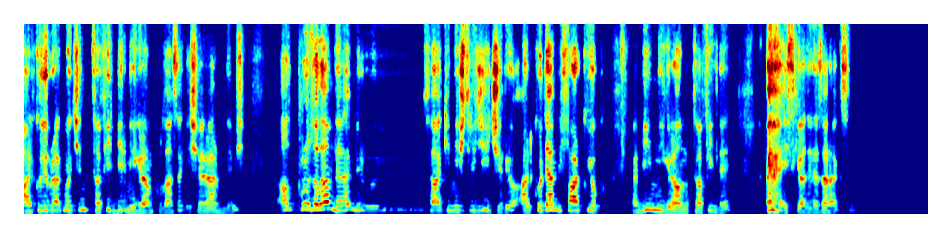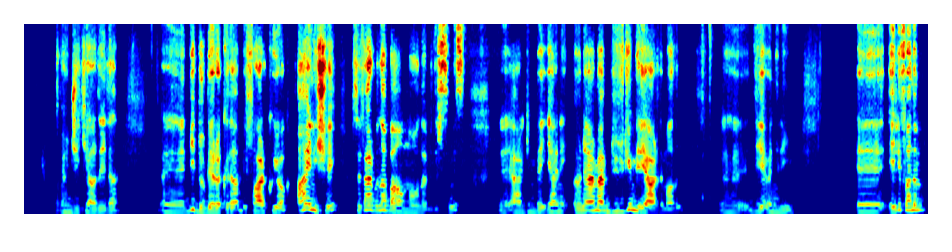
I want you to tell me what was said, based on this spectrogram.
alkolü bırakmak için tafil 1 mg kullansak işe yarar mı demiş. Alprozolam denen bir ıı, sakinleştirici içeriyor. Alkolden bir farkı yok. Yani 1 mg'lık tafil de eski adıyla Xanax önceki adıyla bir duble rakıdan bir farkı yok. Aynı şey. Bu sefer buna bağımlı olabilirsiniz. Ergin Bey. Yani önermem düzgün bir yardım alın diye önereyim. Elif Hanım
